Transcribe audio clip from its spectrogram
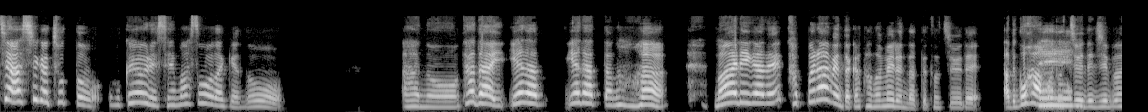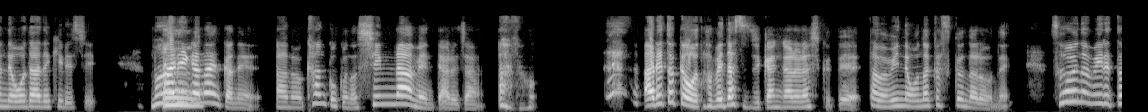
ち足がちょっと他より狭そうだけど、あの、ただ嫌だ、嫌だったのは、周りがね、カップラーメンとか頼めるんだって途中で。あとご飯も途中で自分でオーダーできるし。周りがなんかね、あの、韓国の辛ラーメンってあるじゃん。あの、あれとかを食べ出す時間があるらしくて、多分みんなお腹すくんだろうね。そういうの見ると、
